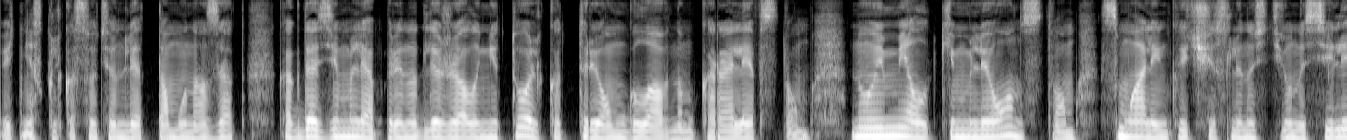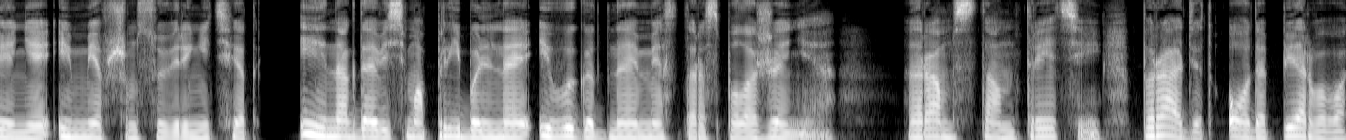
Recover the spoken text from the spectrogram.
ведь несколько сотен лет тому назад, когда земля принадлежала не только трем главным королевствам, но и мелким леонствам с маленькой численностью населения, имевшим суверенитет и иногда весьма прибыльное и выгодное место расположения – Рамстан III, прадед Ода I,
